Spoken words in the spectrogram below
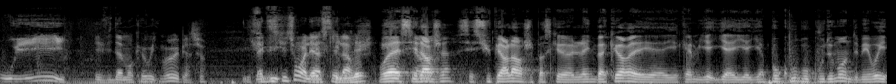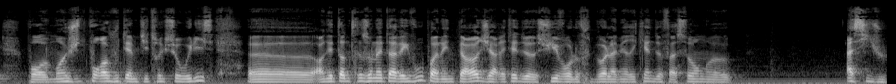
Oui, évidemment que oui. Oui, bien sûr. Il la discussion, elle est assez large. Ouais, c'est large, hein. c'est super large parce que linebacker, il y a quand même, il y a, il y a, beaucoup, beaucoup de monde. Mais oui, pour moi, juste pour ajouter un petit truc sur Willis, euh, en étant très honnête avec vous, pendant une période, j'ai arrêté de suivre le football américain de façon euh, assidue.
